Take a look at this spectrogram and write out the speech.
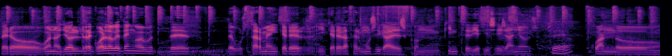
Pero bueno, yo el recuerdo que tengo de, de gustarme y querer, y querer hacer música es con 15, 16 años, Sí. cuando,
